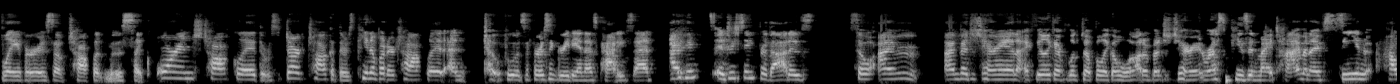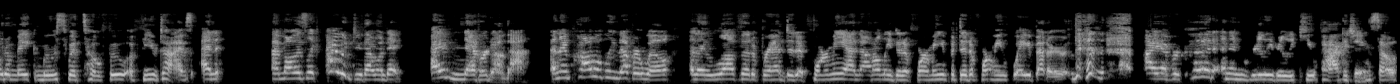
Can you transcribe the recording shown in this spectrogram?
flavors of chocolate mousse, like orange chocolate, there was dark chocolate, there's peanut butter chocolate, and tofu was the first ingredient, as Patty said. I think it's interesting for that is so I'm I'm vegetarian. I feel like I've looked up like a lot of vegetarian recipes in my time and I've seen how to make mousse with tofu a few times. And I'm always like, I would do that one day. I've never done that. and I probably never will. And I love that a brand did it for me. And not only did it for me, but did it for me way better than I ever could and in really, really cute packaging. So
